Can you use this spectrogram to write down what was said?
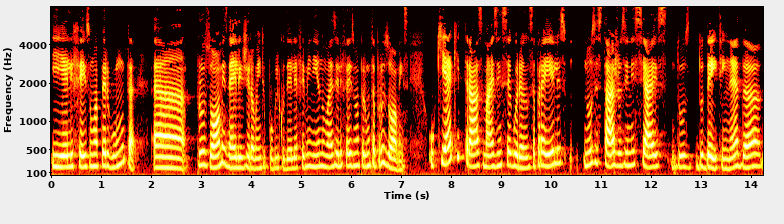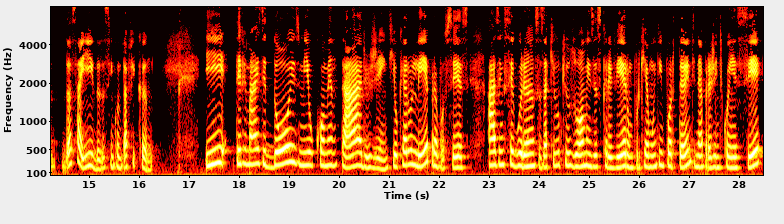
e ele fez uma pergunta uh, ah, para os homens, né? Ele geralmente o público dele é feminino, mas ele fez uma pergunta para os homens: o que é que traz mais insegurança para eles nos estágios iniciais do, do dating, né? Da, das saídas, assim, quando tá ficando. E teve mais de 2 mil comentários, gente. Eu quero ler para vocês as inseguranças, aquilo que os homens escreveram, porque é muito importante, né, para a gente conhecer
